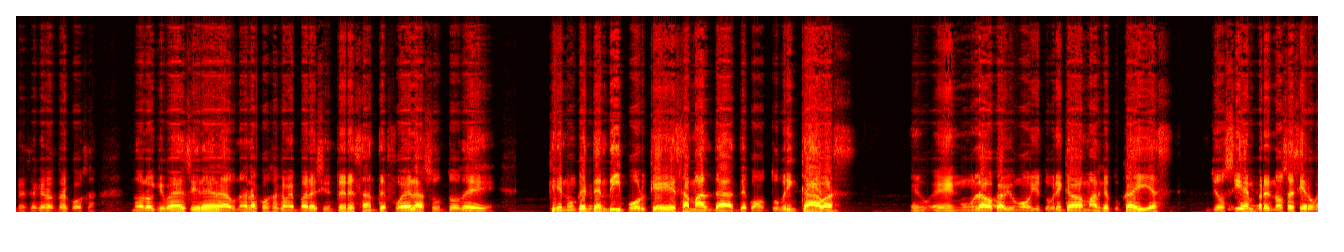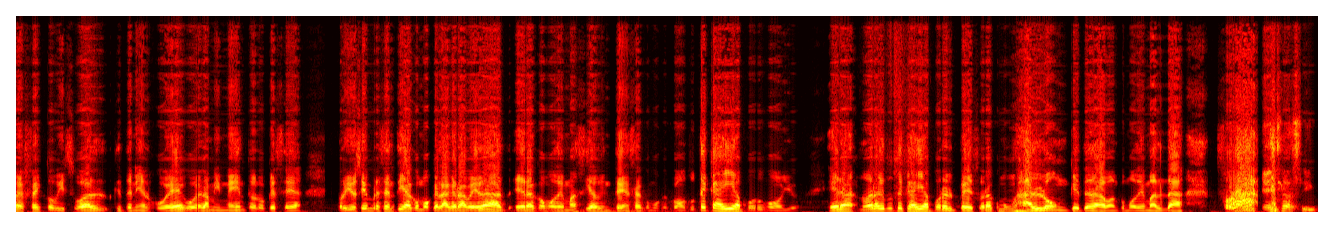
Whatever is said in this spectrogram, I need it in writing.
pensé que era otra cosa. No, lo que iba a decir era una de las cosas que me pareció interesante fue el asunto de que nunca entendí por qué esa maldad de cuando tú brincabas en, en un lado que había un hoyo y tú brincabas mal, que tú caías. Yo siempre, no sé si era un efecto visual que tenía el juego, era mi mente o lo que sea, pero yo siempre sentía como que la gravedad era como demasiado intensa, como que cuando tú te caías por un hoyo, era, no era que tú te caías por el peso, era como un jalón que te daban, como de maldad. ¡Fra! Es así.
